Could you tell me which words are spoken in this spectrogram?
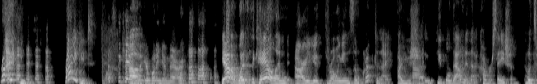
Right. right. What's the kale um, that you're putting in there? yeah, what's the kale? And are you throwing in some kryptonite? Are you yeah. shutting people down in that conversation? So it's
